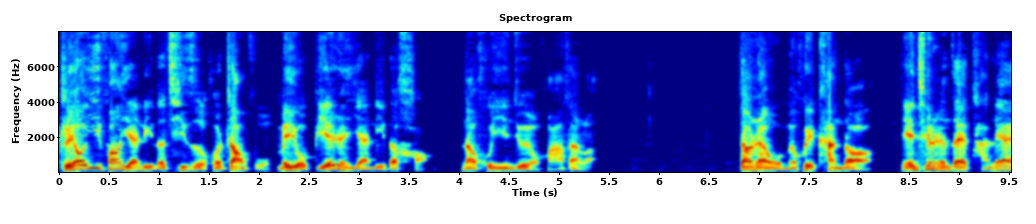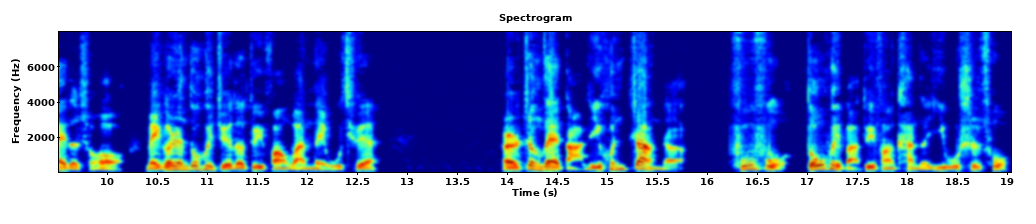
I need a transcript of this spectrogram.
只要一方眼里的妻子或丈夫没有别人眼里的好，那婚姻就有麻烦了。当然，我们会看到年轻人在谈恋爱的时候，每个人都会觉得对方完美无缺，而正在打离婚战的夫妇都会把对方看得一无是处。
